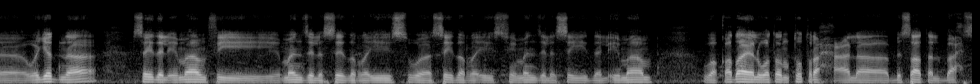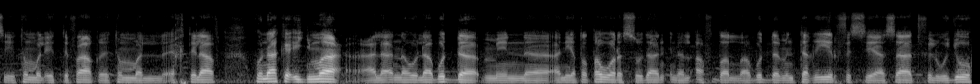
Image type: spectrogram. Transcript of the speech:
وجدنا سيد الإمام في منزل السيد الرئيس والسيد الرئيس في منزل السيد الإمام. وقضايا الوطن تطرح على بساط البحث يتم الاتفاق يتم الاختلاف. هناك إجماع على أنه لا بد من أن يتطور السودان إلى الأفضل لا بد من تغيير في السياسات في الوجوه.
